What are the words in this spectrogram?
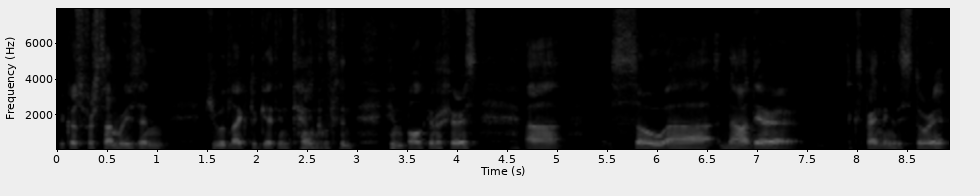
because for some reason he would like to get entangled in, in Balkan affairs. Uh, so uh, now they're expanding the story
